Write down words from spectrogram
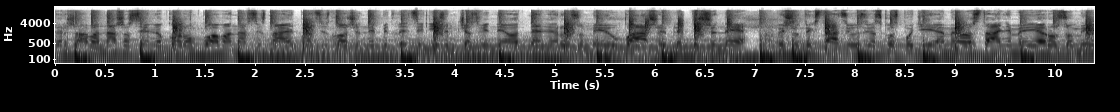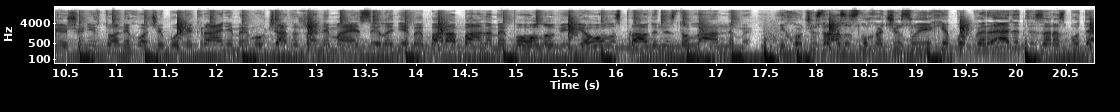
держава наша сильно корумпована. Всі знають про ці злочини під лицинізм час війни. Одне не розумію вашої, блядь, тишини. Пишу текстацію у зв'язку з подіями останніми. Я розумію, що ніхто не хоче бути крайніми. Мовчати вже немає сили, ніби барабанами по голові б'є голос правди нездоланними. І хочу зразу слухачу своїх я попередити. Зараз буде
